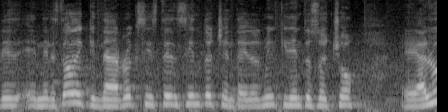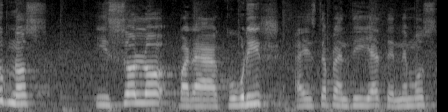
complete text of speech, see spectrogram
en el estado de Quintana Roo existen 182.508 eh, alumnos y solo para cubrir a esta plantilla tenemos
